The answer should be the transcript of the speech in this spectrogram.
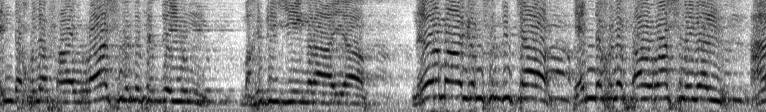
എന്റെ റാഷിദിന്റെ ചര്യയും മഹദീയങ്ങളായ നേർമാർഗം ശ്രദ്ധിച്ച എന്റെ റാഷിദുകൾ ആ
